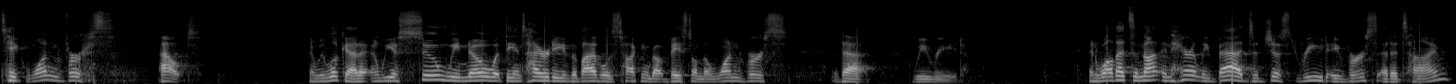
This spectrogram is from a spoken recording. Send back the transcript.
take one verse out and we look at it and we assume we know what the entirety of the Bible is talking about based on the one verse that we read. And while that's not inherently bad to just read a verse at a time,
